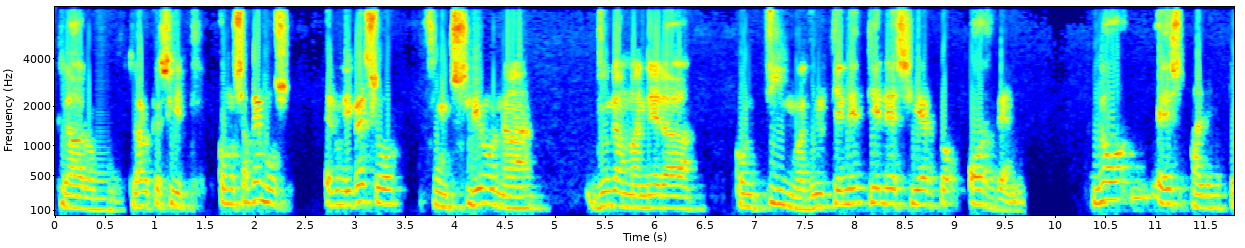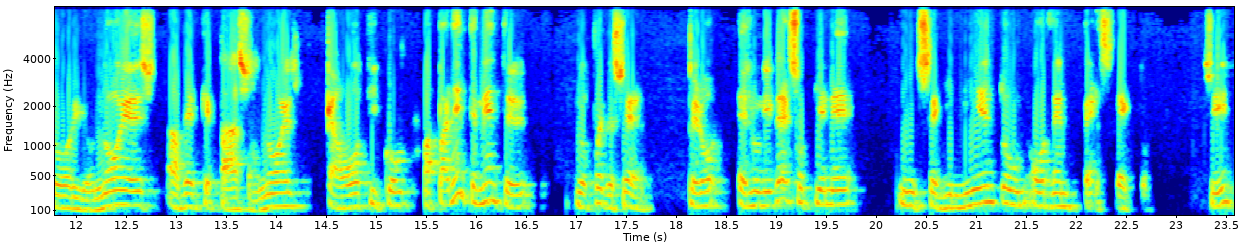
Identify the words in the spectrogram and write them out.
Claro, claro que sí. Como sabemos, el universo funciona de una manera continua, tiene, cierto orden. No es aleatorio, no es a ver qué pasa, no es caótico. Aparentemente lo puede ser, pero el universo tiene un seguimiento, un orden perfecto. ¿sí?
